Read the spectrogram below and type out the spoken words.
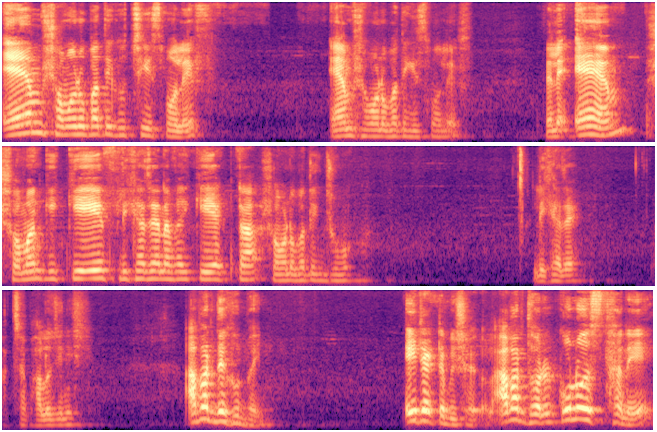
এম সমানুপাতিক হচ্ছে স্মল এফ এম সমানুপাতিক স্মল এফ তাহলে এম সমান কি কে এফ লেখা যায় না ভাই? কে একটা সমানুপাতিক ধ্রুবক। লেখা যায়। আচ্ছা ভালো জিনিস। আবার দেখুন ভাই, এইটা একটা বিষয় হলো। আবার ধরেন কোনো স্থানে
